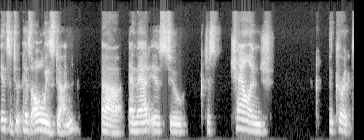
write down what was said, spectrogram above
Institute has always done, uh, and that is to just challenge the current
